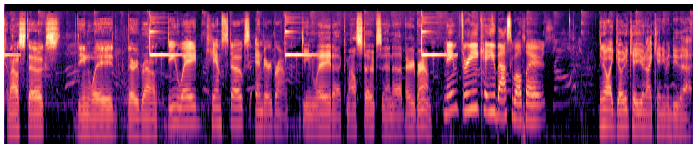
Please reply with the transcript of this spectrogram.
Kamau Stokes, Dean Wade, Barry Brown. Dean Wade, Cam Stokes, and Barry Brown. Dean Wade, uh, Kamal Stokes, and uh, Barry Brown. Name three KU basketball players. You know, I go to KU and I can't even do that.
